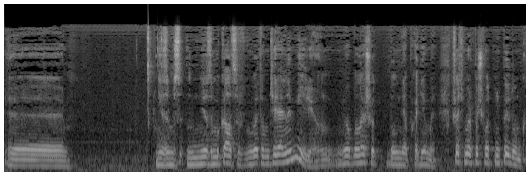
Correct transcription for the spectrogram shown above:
э, не, зам, не замыкался в этом материальном мире. Он, у него было, знаешь, вот было необходимое. Кстати, может, почему-то не придумка,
